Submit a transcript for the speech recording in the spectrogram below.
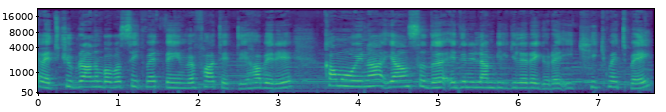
Evet, Kübra'nın babası Hikmet Bey'in vefat ettiği haberi kamuoyuna yansıdı. Edinilen bilgilere göre ilk Hikmet Bey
